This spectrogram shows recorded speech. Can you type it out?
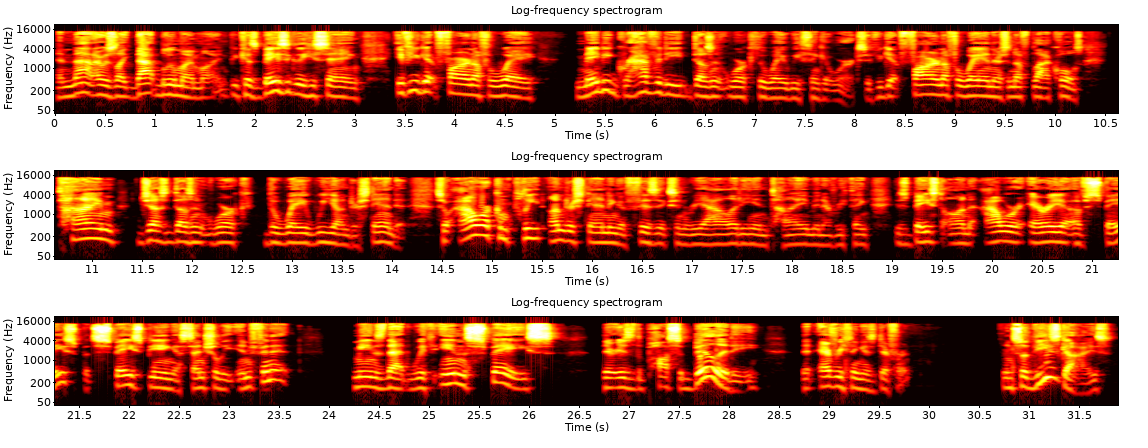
And that I was like, that blew my mind because basically he's saying if you get far enough away, maybe gravity doesn't work the way we think it works. If you get far enough away and there's enough black holes, time just doesn't work the way we understand it. So our complete understanding of physics and reality and time and everything is based on our area of space, but space being essentially infinite means that within space, there is the possibility that everything is different. And so these guys,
